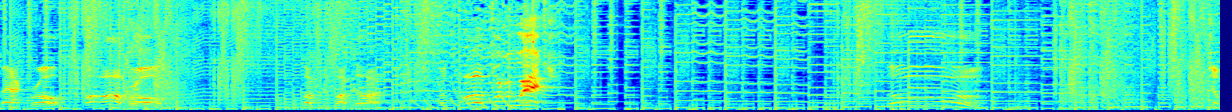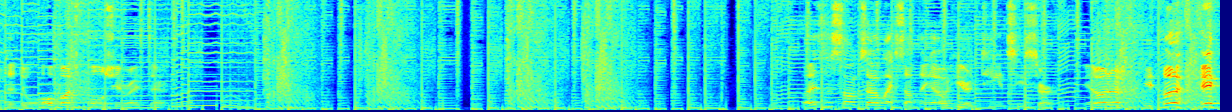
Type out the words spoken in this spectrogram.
back, bro. Uh-uh, bro. Fuck the fuck on. Oh, fucking witch! Ooh. Jumped into a whole bunch of bullshit right there. Why does this song sound like something I would hear at TNC Surf? You know what I mean? You know what I mean?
